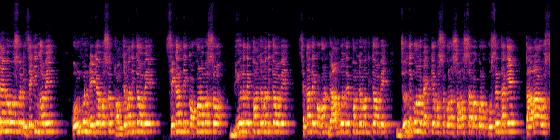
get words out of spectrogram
টাইমে অবশ্য রিচেকিং হবে, কোন কোন ডেটে অবশ্য ফর্ম জমা দিতে হবে, সেখান থেকে কখন অবশ্য বিওলোতে ফর্ম জমা দিতে হবে সেখান থেকে কখন গ্রাম পঞ্চায়েত ফর্ম জমা দিতে হবে? যদি কোনো ব্যক্তি অবশ্য কোনো সমস্যা বা কোনো কোশ্চেন থাকে, তারা অবশ্য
